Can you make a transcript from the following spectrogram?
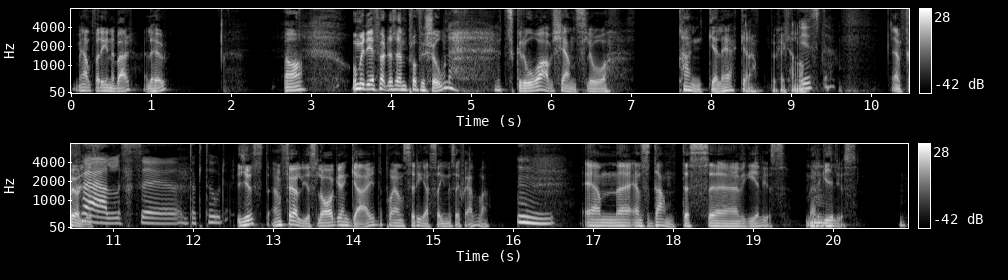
med allt vad det innebär, eller hur? Ja. Och med det föddes en profession, ett skrå av känslo och tankeläkare, brukar jag kalla dem. Just det. En följes... Själsdoktor. Just en följeslager, en guide på ens resa in i sig själv. Mm. En, eh, ens Dantes eh, Vigelius, Vergilius. Mm.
